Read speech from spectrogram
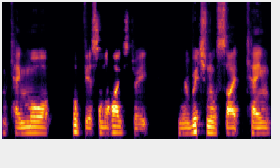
and became more obvious on the high street. The original site became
